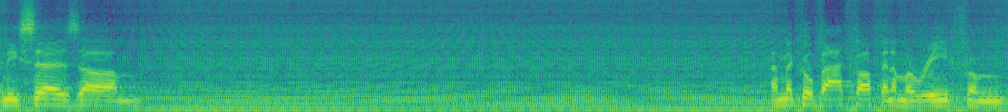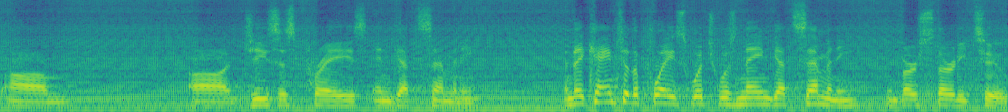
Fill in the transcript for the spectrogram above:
And he says, um, I'm going to go back up and I'm going to read from um, uh, Jesus prays in Gethsemane. And they came to the place which was named Gethsemane in verse 32.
